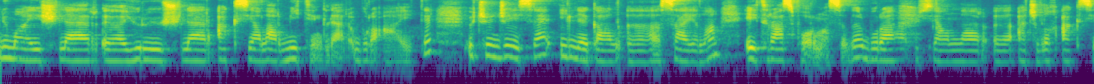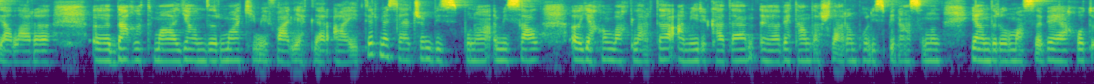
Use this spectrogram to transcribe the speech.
nümayişlər, yürüyüşlər, aksiyalar, mitinqlər bura aiddir. Üçüncü isə illeqal sayılan etiraz formasıdır. Bura üsyanlar, e, açılıq aksiyaları, e, dağıtma, yandırma kimi fəaliyyətlər aiddir. Məsəl üçün biz buna misal e, yaxın vaxtlarda Amerikada vətəndaşların polis binasının yandırılması və yaxud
